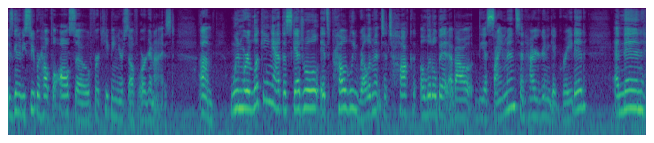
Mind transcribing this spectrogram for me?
is going to be super helpful also for keeping yourself organized. Um, when we're looking at the schedule, it's probably relevant to talk a little bit about the assignments and how you're going to get graded. And then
